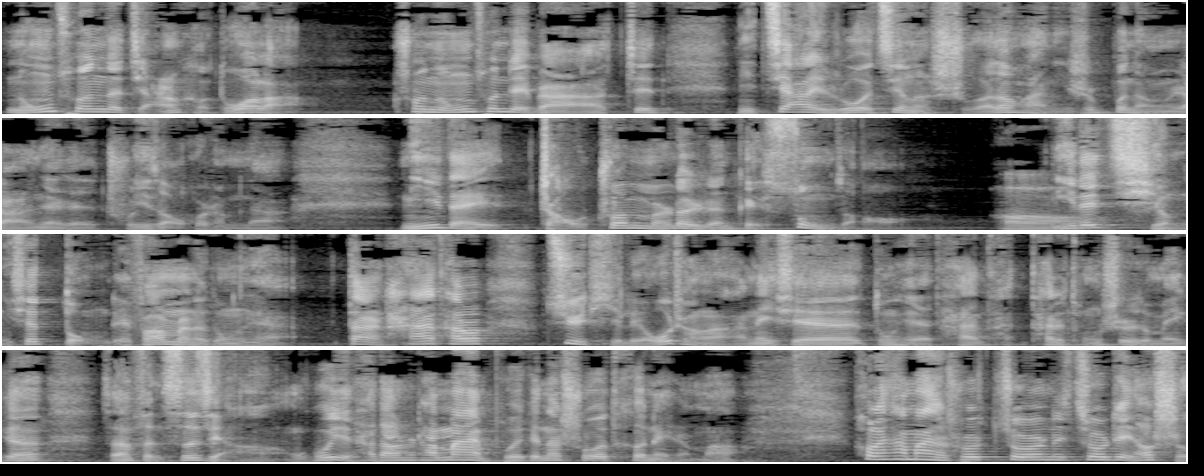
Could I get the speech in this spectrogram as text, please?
农村的假人可多了。说农村这边啊，这你家里如果进了蛇的话，你是不能让人家给处理走或什么的，你得找专门的人给送走。哦，你得请一些懂这方面的东西。但是他他说具体流程啊那些东西，他他他的同事就没跟咱粉丝讲。我估计他当时他妈也不会跟他说特那什么。后来他妈就说，就是那就是这条蛇，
